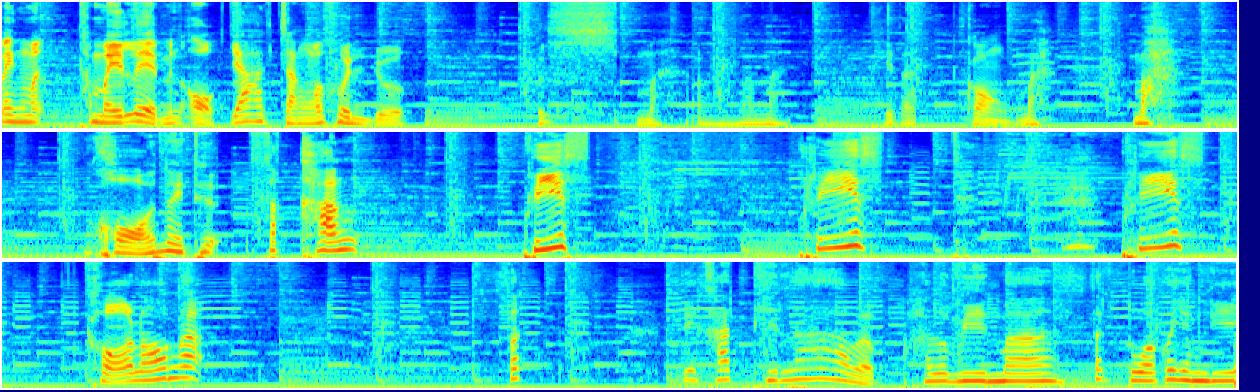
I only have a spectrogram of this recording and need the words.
แม่งมันทำไมเลทมันออกยากจังวะคนดู มาเอามามาทีละกล่องมา มา ขอหน่อยเถอะสักครั้ง please please please ขอร้องอะสักได้คัดทิล่าแบบฮาโลวีนมาสักตัวก็ยังดี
